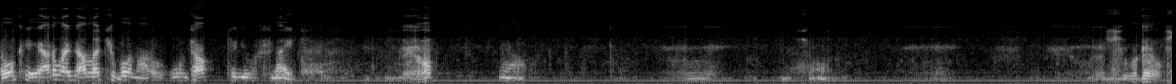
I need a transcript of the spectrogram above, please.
Okay, otherwise I'll let you go and I'll, we'll talk to you tonight. Yeah. Yeah. Mm. So, Let's see what else.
